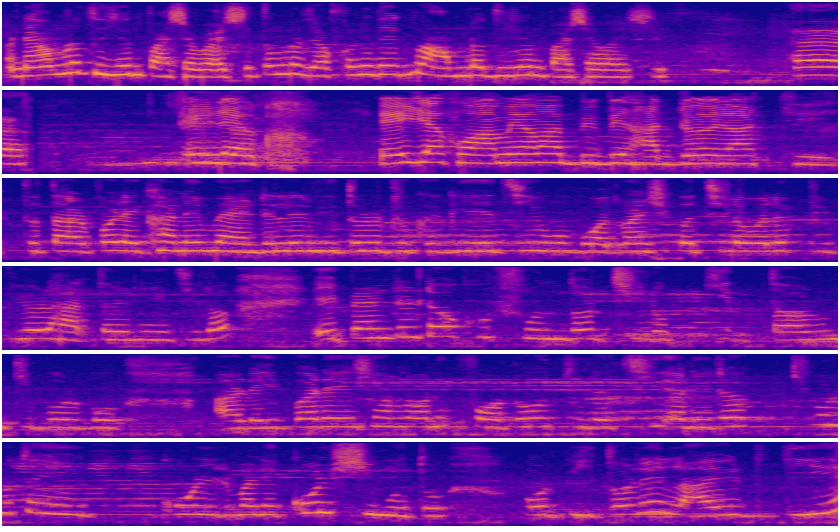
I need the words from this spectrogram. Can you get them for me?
মানে আমরা দুজন পাশাপাশি তোমরা যখনই দেখবে আমরা দুজন পাশাপাশি। হ্যাঁ। এই দেখো। এই দেখো, আমি আমার বিবির হাত ধরে যাচ্ছি। তো তারপর এখানে প্যান্ডেলের ভিতরে ঢুকে গিয়েছি, ও বদমাইশি করছিল বলে পিপি ওর হাত ধরে নিয়েছিল। এই প্যান্ডেলটাও খুব সুন্দর ছিল, কি দারুণ, কি বলব? আর এইবারে এসে আমরা অনেক ফটোও তুলেছি, আর এটা কী বলতো, এই কোল মানে কলসি মতো। ওর ভিতরে লাইট দিয়ে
